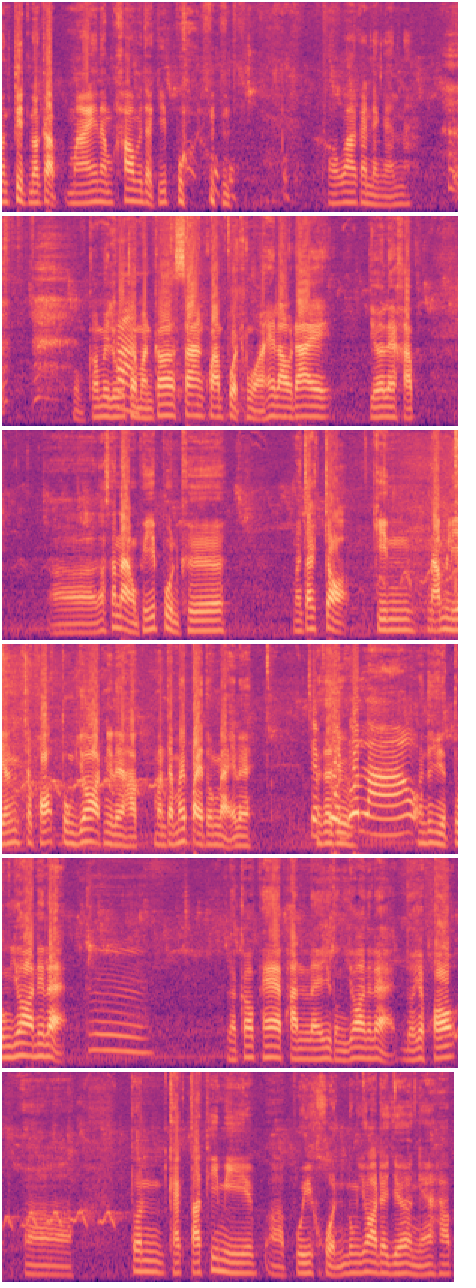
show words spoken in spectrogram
มันติดมากับไม้นำเข้ามาจากญี่ปุ่น เขาว่ากันอย่างนั้นนะ ผมก็ไม่รู้ค่ะ แต่มันก็สร้างความปวดหัวให้เราได้เยอะเลยครับเอ่อลักษณะของพริกญี่ปุ่นคือ มันจะเจาะกินน้ำเลี้ยงเฉพาะตรงยอดนี่เลยครับ มันจะไม่ไปตรงไหนเลย เจ็บมันปจะวอยู่ดรวดร้าวมันจะอยู่ตรงยอดนี่แหละ อืมแล้วก็แพร่พันธุ์อะไรอยู่ตรงยอดนี่แหละ โดยเฉพาะเอ่อ ต้นแคคตัสที่มีเอ่อปุยขนตรงยอดเยอะๆอย่างเงี้ยครับ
